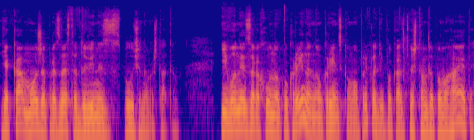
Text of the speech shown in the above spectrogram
яка може призвести до війни з Сполученими Штатами. І вони за рахунок України на українському прикладі показують, ви ж там допомагаєте,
